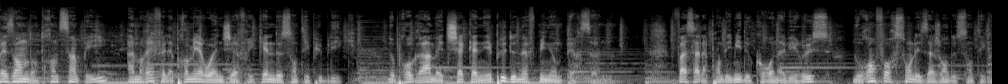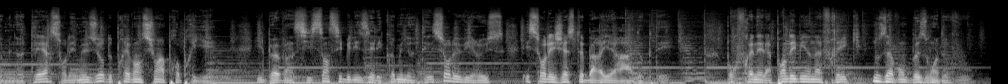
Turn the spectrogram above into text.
Présente dans 35 pays, Amref est la première ONG africaine de santé publique. Nos programmes aident chaque année plus de 9 millions de personnes. Face à la pandémie de coronavirus, nous renforçons les agents de santé communautaire sur les mesures de prévention appropriées. Ils peuvent ainsi sensibiliser les communautés sur le virus et sur les gestes barrières à adopter. Pour freiner la pandémie en Afrique, nous avons besoin de vous.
